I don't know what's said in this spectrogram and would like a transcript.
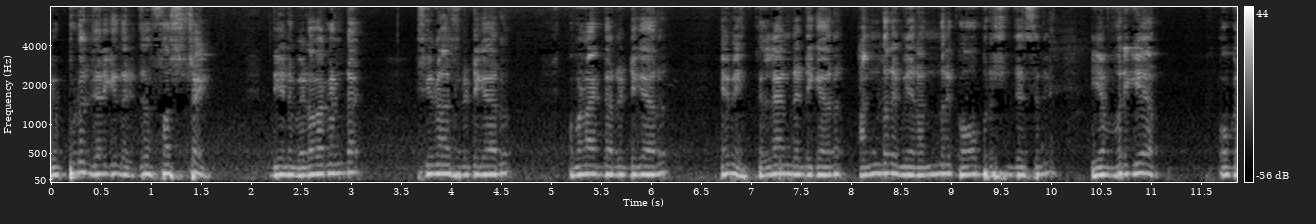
ఎప్పుడు జరిగింది. ఇది ఫస్ట్ టైం దీన్ని విడవకుండా శ్రీనివాస్ రెడ్డి గారు కమలాకర్ రెడ్డి గారు ఏమి కళ్యాణ్ రెడ్డి గారు అందరు మీరందరి కోఆపరేషన్ చేసింది. ఎవ్రీ ఇయర్ ఒక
